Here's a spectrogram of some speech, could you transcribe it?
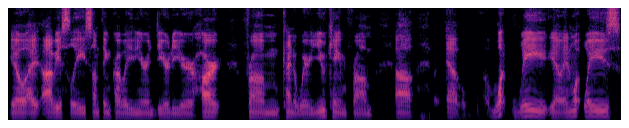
You know, I, obviously something probably near and dear to your heart from kind of where you came from. Uh, uh, what way, you know, in what ways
